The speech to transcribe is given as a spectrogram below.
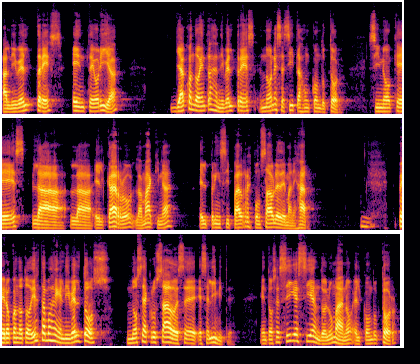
al nivel 3, en teoría, ya cuando entras al nivel 3 no necesitas un conductor, sino que es la, la, el carro, la máquina, el principal responsable de manejar. Pero cuando todavía estamos en el nivel 2, no se ha cruzado ese, ese límite. Entonces sigue siendo el humano, el conductor,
